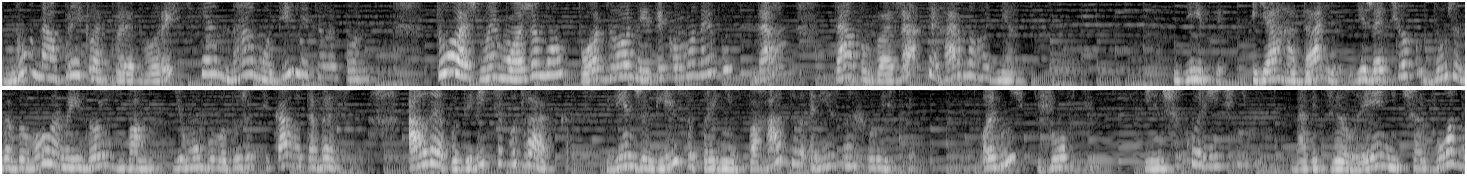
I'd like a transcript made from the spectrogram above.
Ну, наприклад, перетворився на мобільний телефон. Тож ми можемо подзвонити кому-небудь да? та побажати гарного дня. Діти, я гадаю, їжачок дуже задоволений грою з вами. Йому було дуже цікаво та весело. Але подивіться, будь ласка, він же з лісу приніс багато різних листів. Одні жовті, інші коричневі, навіть зелені, червоні.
